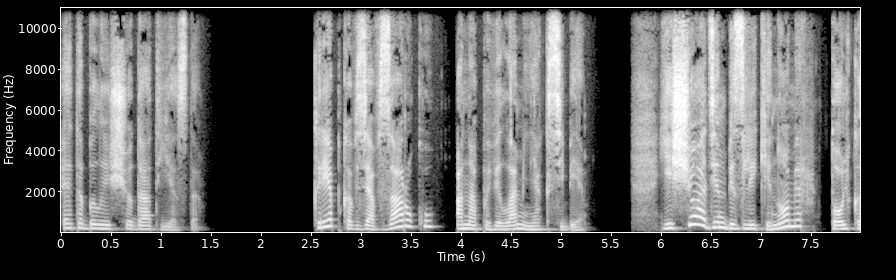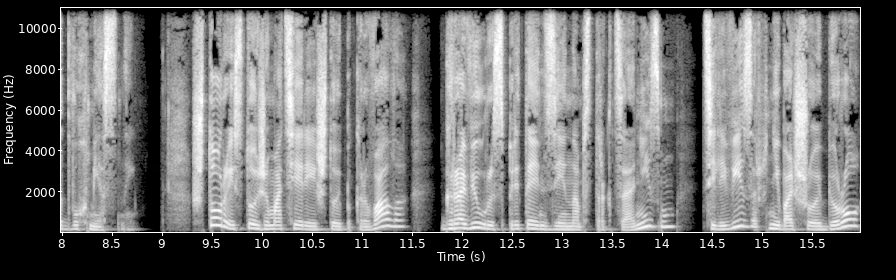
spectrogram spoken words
Это было еще до отъезда. Крепко взяв за руку, она повела меня к себе. Еще один безликий номер, только двухместный. Шторы из той же материи, что и покрывало, гравюры с претензией на абстракционизм, телевизор, небольшое бюро,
